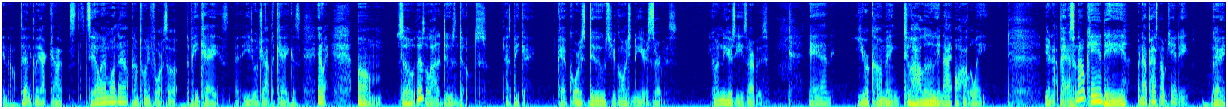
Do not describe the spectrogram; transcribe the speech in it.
You know, technically I kind of still am one now, but I'm 24, so the PK is you will drop the K because anyway. Um. So there's a lot of do's and don'ts as PK. Okay, of course, do's. You're going to New Year's service You're going to New Year's Eve service, and you're coming to Hallelujah night on Halloween. You're not passing out candy. We're not passing out candy. Okay?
